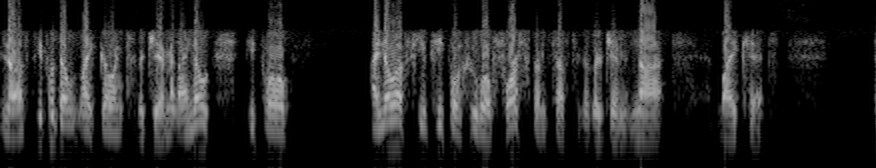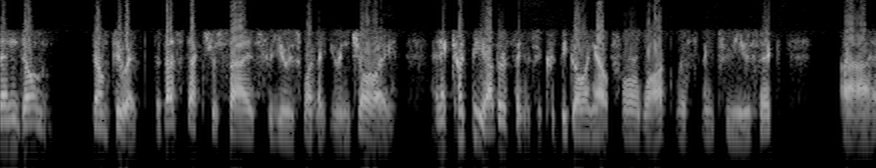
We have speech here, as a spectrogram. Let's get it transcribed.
you know, if people don't like going to the gym, and I know people, I know a few people who will force themselves to go to the gym and not like it, then don't don't do it. The best exercise for you is one that you enjoy, and it could be other things. It could be going out for a walk, listening to music. Uh,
